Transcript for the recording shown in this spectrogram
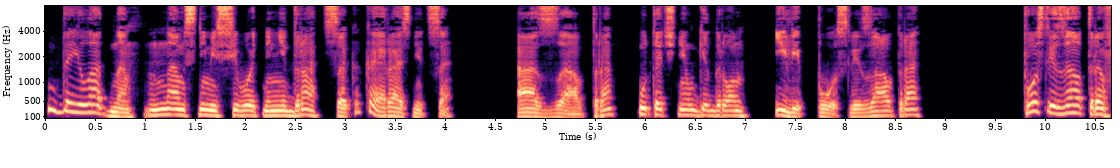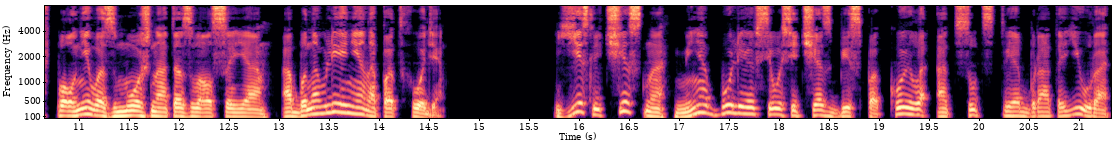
Да и ладно, нам с ними сегодня не драться, какая разница? А завтра, уточнил Гедрон, или послезавтра? Послезавтра вполне возможно, отозвался я. Обновление на подходе. Если честно, меня более всего сейчас беспокоило отсутствие брата Юра.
